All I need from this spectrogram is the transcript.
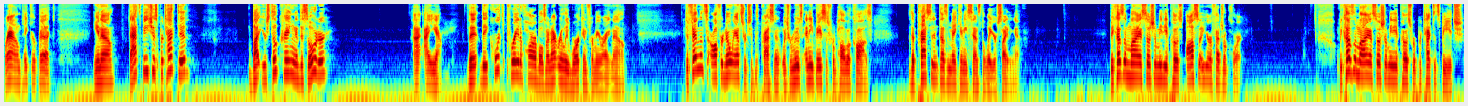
brown, take your pick, you know, that speech is protected, but you're still creating a disorder. I, I yeah. The the court's parade of horribles are not really working for me right now. Defendants offer no answer to this precedent, which removes any basis for probable cause. The precedent doesn't make any sense the way you're citing it. Because of my social media posts, also you're a federal court. Because Amyiah's social media posts were protected speech,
